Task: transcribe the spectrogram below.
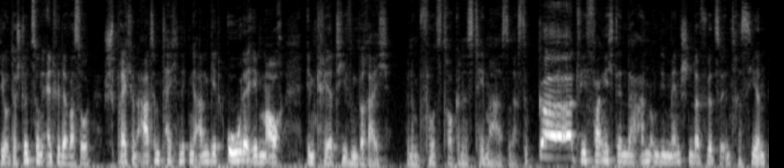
die Unterstützung, entweder was so Sprech- und Atemtechniken angeht oder eben auch im kreativen Bereich. Wenn du ein furztrockenes Thema hast und sagst, oh Gott, wie fange ich denn da an, um die Menschen dafür zu interessieren?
